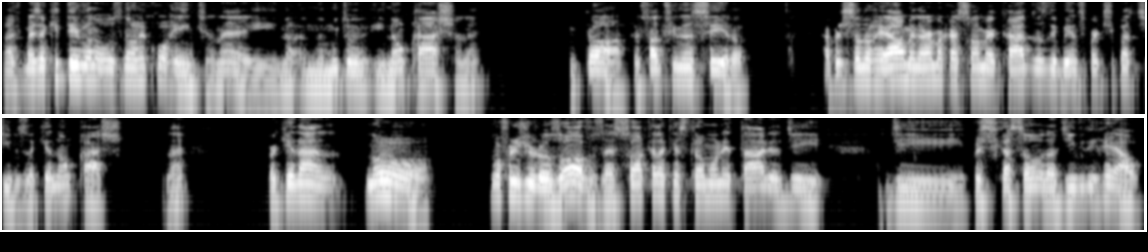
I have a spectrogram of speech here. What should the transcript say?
Ah, mas aqui teve os não recorrentes, né? E não, muito, e não caixa, né? Então, ó, resultado financeiro. A apreciação do real, menor marcação ao mercado das debêntures participativas. Aqui é não caixa, né? Porque na, no, no frigir dos ovos é só aquela questão monetária de, de precificação da dívida em real.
